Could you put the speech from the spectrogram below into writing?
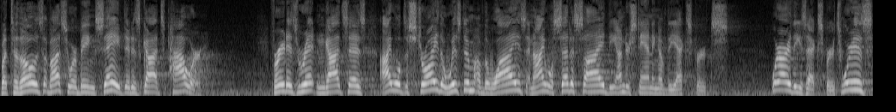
But to those of us who are being saved, it is God's power. For it is written, God says, I will destroy the wisdom of the wise, and I will set aside the understanding of the experts. Where are these experts? Where is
